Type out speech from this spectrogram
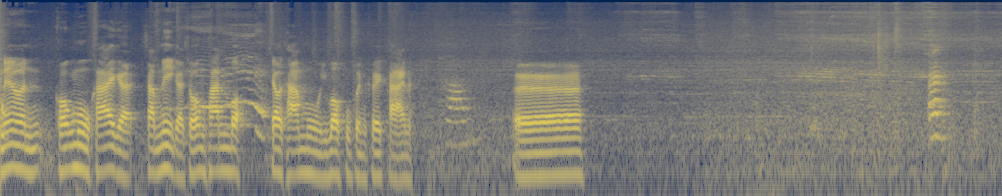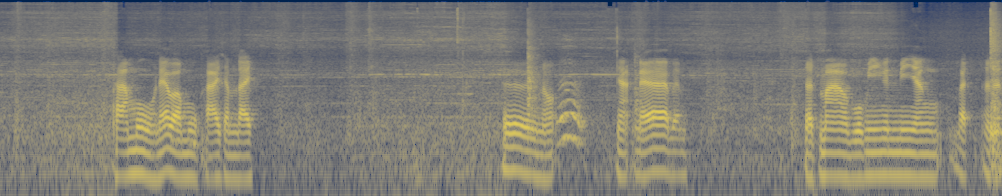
รงนี้มันของหมูคล้ายกับซัมนี่กับสองพันบ่เจ้าทามหมูอยู่บ่ผู้เป็นเคยขายนะพันเออถามหมูแน่ว่าหมูขายชำใดเออเนาะอยากแน่แบบเกิดมาบ่มีเงินมีหยังแบบอันนั้น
